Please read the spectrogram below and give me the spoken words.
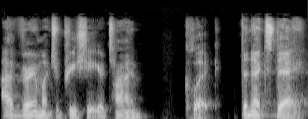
I very much appreciate your time. Click. The next day,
